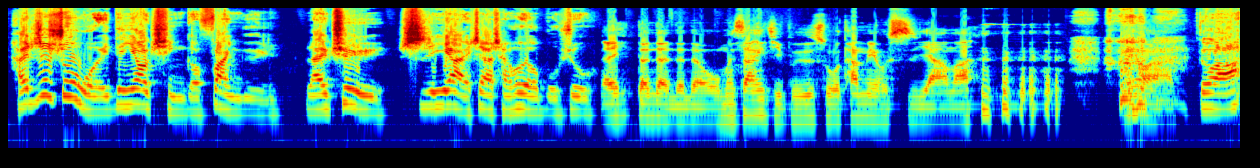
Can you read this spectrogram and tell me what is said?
还是说我一定要请个范云来去施压一下才会有补助？哎，等等等等，我们上一集不是说他没有施压吗？没有啦，对啊，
